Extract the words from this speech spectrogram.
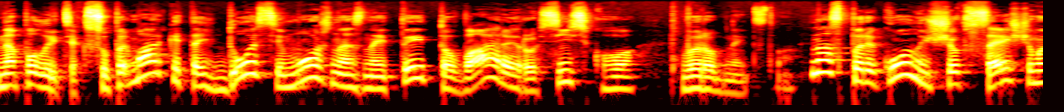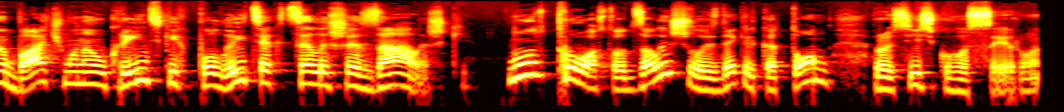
на полицях супермаркета й досі можна знайти товари російського виробництва. Нас переконують, що все, що ми бачимо на українських полицях, це лише залишки. Ну от просто от залишилось декілька тонн російського сиру.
